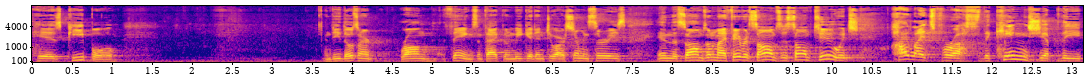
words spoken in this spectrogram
his people. Indeed, those aren't wrong things. In fact, when we get into our sermon series in the Psalms, one of my favorite Psalms is Psalm 2, which highlights for us the kingship, the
